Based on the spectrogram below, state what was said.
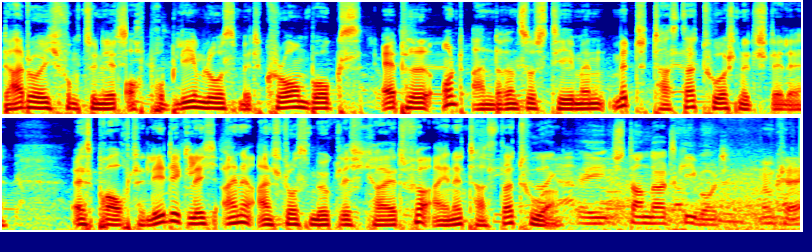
Dadurch funktioniert auch problemlos mit Chromebooks, Apple und anderen Systemen mit Tastaturschnittstelle. Es braucht lediglich eine Anschlussmöglichkeit für eine Tastatur. A standard keyboard, Okay.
